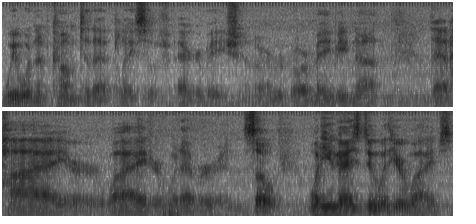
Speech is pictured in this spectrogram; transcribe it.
we wouldn't have come to that place of aggravation, or or maybe not that high or wide or whatever. And so, what do you guys do with your wives?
